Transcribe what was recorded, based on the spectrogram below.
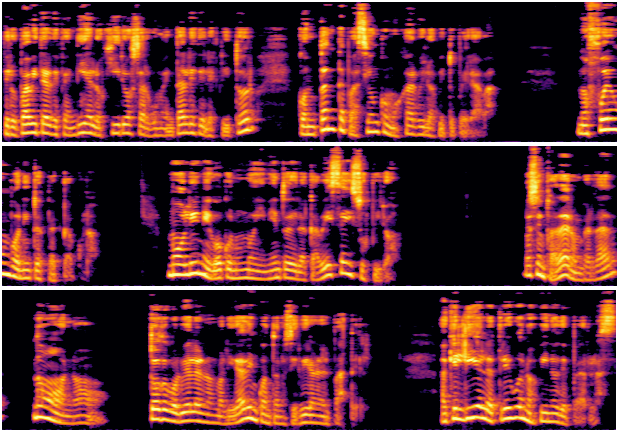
pero Paviter defendía los giros argumentales del escritor con tanta pasión como Harvey los vituperaba. No fue un bonito espectáculo. Molly negó con un movimiento de la cabeza y suspiró. No se enfadaron, ¿verdad? No, no. Todo volvió a la normalidad en cuanto nos sirvieron el pastel. Aquel día la tregua nos vino de perlas.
